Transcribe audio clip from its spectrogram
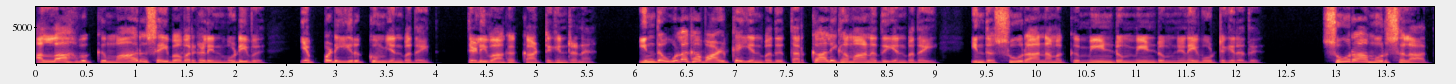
அல்லாஹ்வுக்கு மாறு செய்பவர்களின் முடிவு எப்படி இருக்கும் என்பதை தெளிவாகக் காட்டுகின்றன. இந்த உலக வாழ்க்கை என்பது தற்காலிகமானது என்பதை இந்த சூரா நமக்கு மீண்டும் மீண்டும் நினைவூட்டுகிறது. சூரா முர்சலாத்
